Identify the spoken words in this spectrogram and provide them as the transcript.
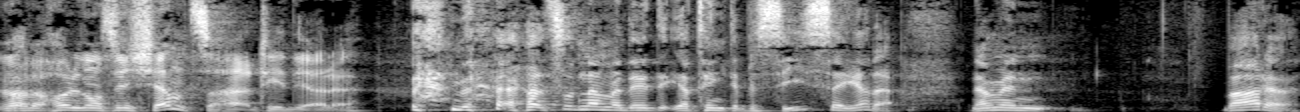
Har, har du någonsin känt så här tidigare? alltså, nej, men det, jag tänkte precis säga det. Nej, men, vad är det?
